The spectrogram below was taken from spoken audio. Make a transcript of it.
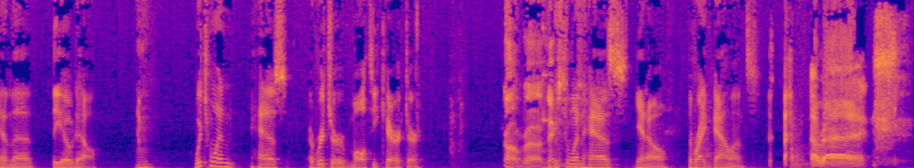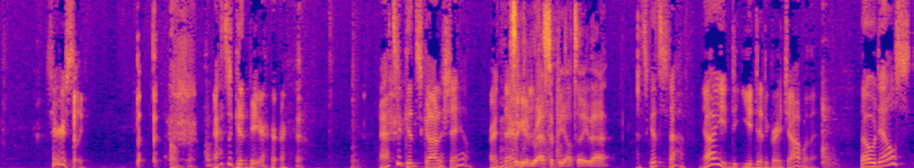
and the the Odell, Mm-hmm. which one has a richer malty character? Oh, uh, Nick's. Which one has you know the right balance? All right. Seriously, that's a good beer. That's a good Scottish ale right there. It's a good recipe, I'll tell you that. That's good stuff. Yeah, you, d- you did a great job with it. The Odell's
